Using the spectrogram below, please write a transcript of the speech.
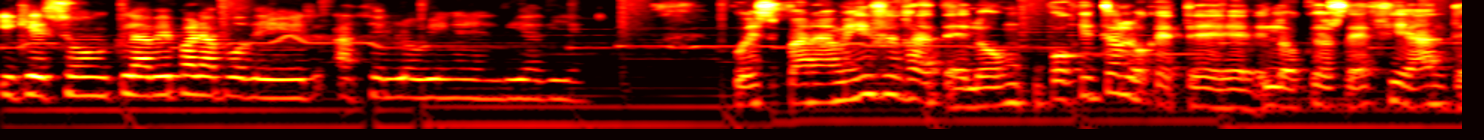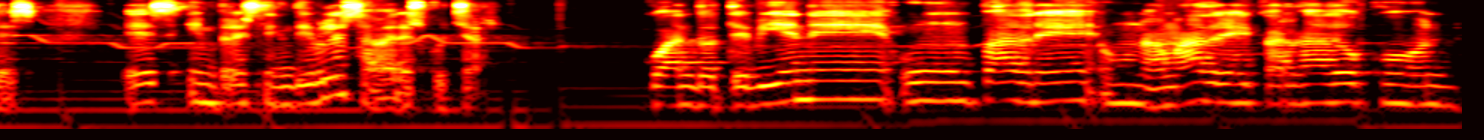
y que son clave para poder hacerlo bien en el día a día? Pues para mí, fíjate, lo, un poquito lo que, te, lo que os decía antes, es imprescindible saber escuchar. Cuando te viene un padre, una madre cargado con,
